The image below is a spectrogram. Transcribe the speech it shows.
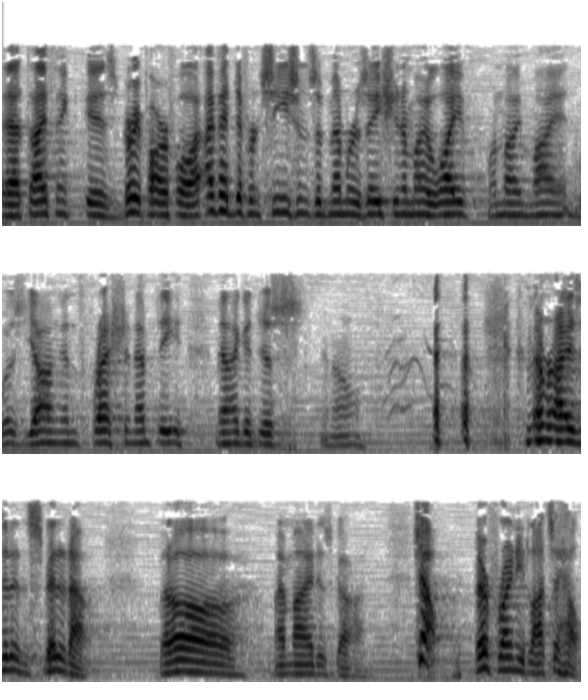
that I think is very powerful. I've had different seasons of memorization in my life when my mind was young and fresh and empty. Man, I could just, you know, memorize it and spit it out. But oh, my mind is gone. So, therefore, I need lots of help.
